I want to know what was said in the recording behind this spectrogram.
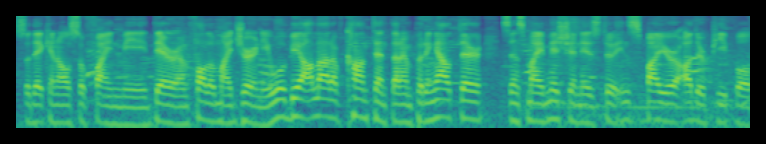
so they can also find me there and follow my journey. It will be a lot of content that I'm putting out there, since my mission is to inspire other people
